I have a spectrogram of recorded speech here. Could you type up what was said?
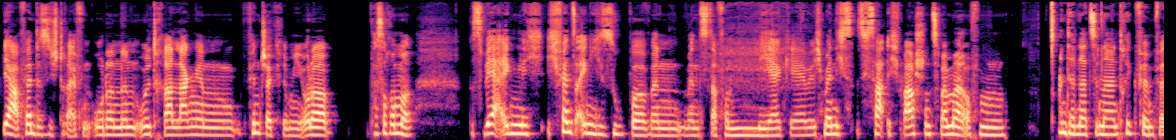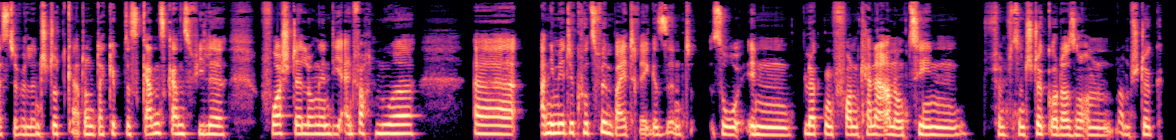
ja, Fantasy-Streifen oder einen ultra langen Fincher-Krimi oder was auch immer. Das wäre eigentlich, ich fände es eigentlich super, wenn es davon mehr gäbe. Ich meine, ich, ich, ich war schon zweimal auf dem Internationalen Trickfilmfestival in Stuttgart. Und da gibt es ganz, ganz viele Vorstellungen, die einfach nur äh, animierte Kurzfilmbeiträge sind. So in Blöcken von, keine Ahnung, 10, 15 Stück oder so am, am Stück.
